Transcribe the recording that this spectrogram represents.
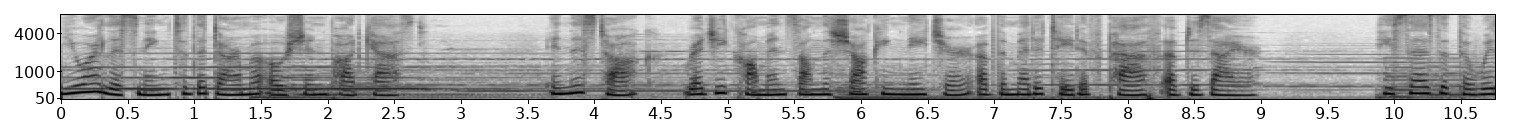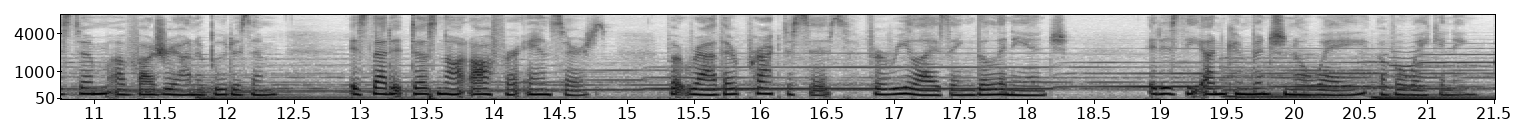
You are listening to the Dharma Ocean podcast. In this talk, Reggie comments on the shocking nature of the meditative path of desire. He says that the wisdom of Vajrayana Buddhism is that it does not offer answers, but rather practices for realizing the lineage. It is the unconventional way of awakening.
